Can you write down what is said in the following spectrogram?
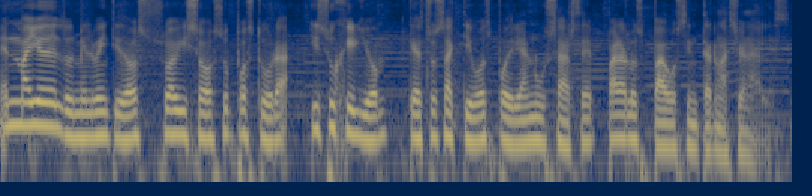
En mayo del 2022 suavizó su postura y sugirió que estos activos podrían usarse para los pagos internacionales.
